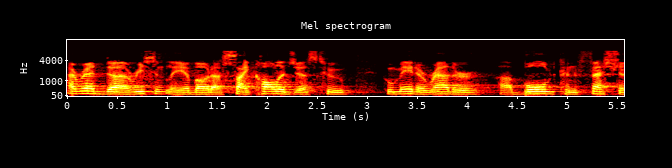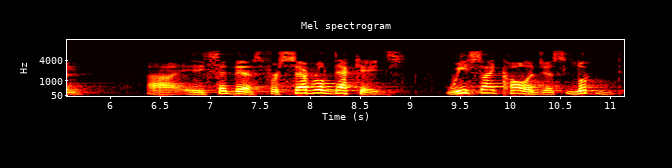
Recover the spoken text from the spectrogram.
I read uh, recently about a psychologist who, who made a rather uh, bold confession. Uh, he said this For several decades, we psychologists looked,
